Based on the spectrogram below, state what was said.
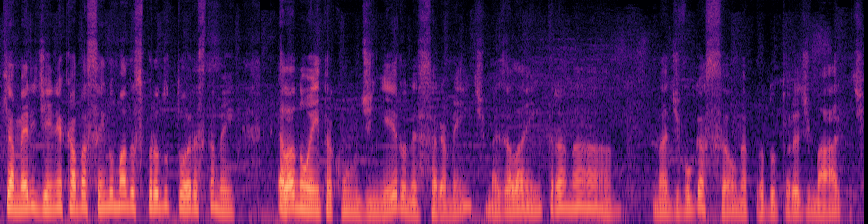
que a Mary Jane acaba sendo uma das produtoras também. ela não entra com dinheiro necessariamente, mas ela entra na, na divulgação, na produtora de marketing.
